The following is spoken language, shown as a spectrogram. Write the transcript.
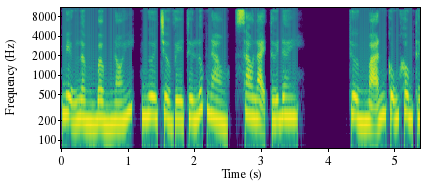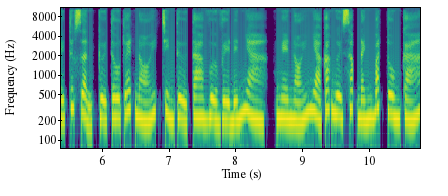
miệng lầm bẩm nói, ngươi trở về từ lúc nào, sao lại tới đây? Thường mãn cũng không thấy tức giận, cười tâu tuét nói, trình tử ta vừa về đến nhà, nghe nói nhà các ngươi sắp đánh bắt tôm cá,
